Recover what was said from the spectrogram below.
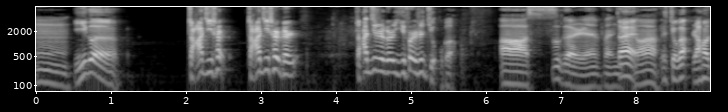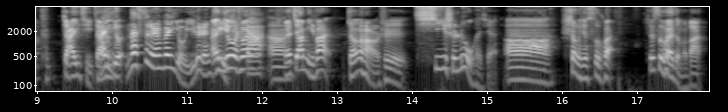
嗯，一个炸鸡翅，炸鸡翅根儿，炸鸡翅根儿一份是九个，啊，四个人分对啊，九个，然后他加一起加上，那有那四个人分有一个人可哎，你听我说呀，仨啊呃加米饭正好是七十六块钱，啊，剩下四块，这四块怎么办？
